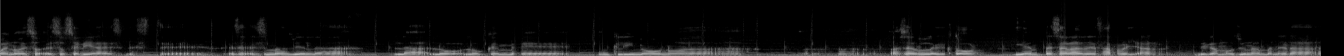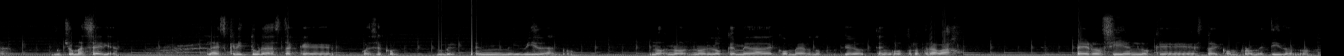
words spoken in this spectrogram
Bueno, eso, eso sería, este, es, más bien la, lo, que me inclinó ¿no? a, a, ser lector y a empezar a desarrollar, digamos, de una manera mucho más seria la escritura hasta que pues se convirtió en mi vida, ¿no? No, no, no en lo que me da de comer, ¿no? Porque yo tengo otro trabajo, pero sí en lo que estoy comprometido, ¿no?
